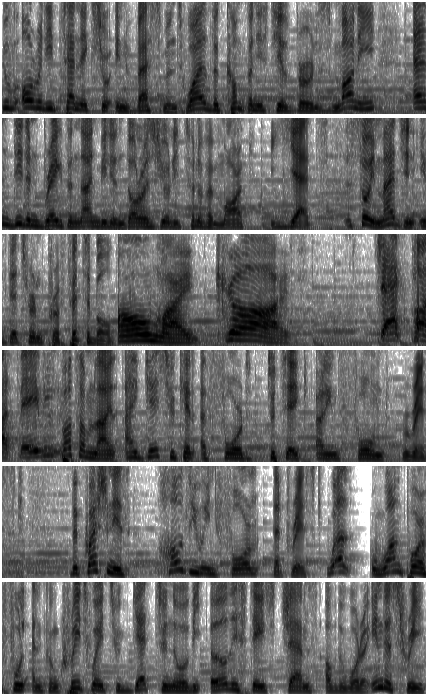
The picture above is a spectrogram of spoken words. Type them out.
you've already 10x your investment while the company still burns money and didn't break the $9 million yearly turnover mark yet. So imagine if they turn profitable. Oh my god. Jackpot, baby. Bottom line, I guess you can afford to take an informed risk. The question is, how do you inform that risk? Well, one powerful and concrete way to get to know the early stage gems of the water industry,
